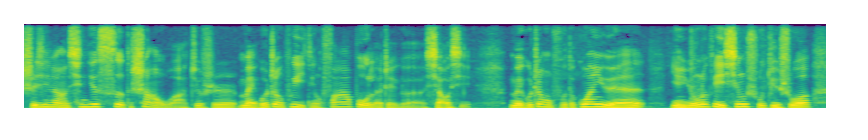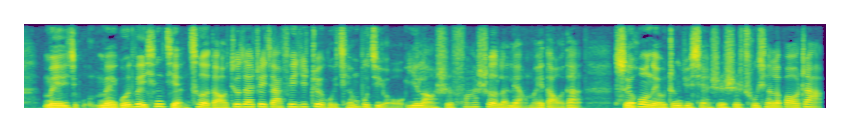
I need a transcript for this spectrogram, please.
实际上星期四的上午啊，就是美国政府已经发布了这个消息。美国政府的官员引用了卫星数据说，美美国的卫星检测到，就在这架飞机坠毁前不久，伊朗是发射了两枚导弹，随后呢有证据显示是出现了爆炸。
